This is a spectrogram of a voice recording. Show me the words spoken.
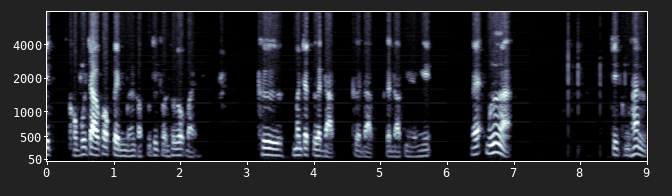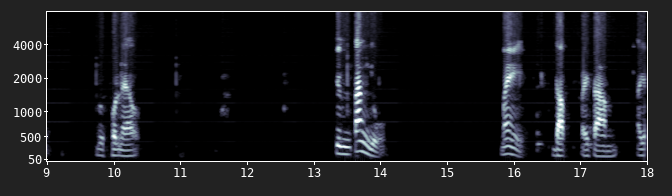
จิตของพระเจ้าก็เป็นเหมือนกับผู้ทุชนทั่วๆไป คือมันจะเกิดดับ เกิดดับ เกิดดับอยู่อย่างนี้ และเมื่อจิตของท่านหลุดพ้นแล้ว จึงตั้งอยู่ ไม่ดับไปตามอาย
